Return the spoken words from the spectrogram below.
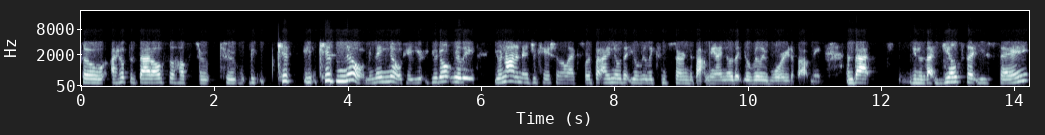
so I hope that that also helps to to kids kids know. I mean, they know. Okay, you you don't really you're not an educational expert, but I know that you're really concerned about me. I know that you're really worried about me, and that you know that guilt that you say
